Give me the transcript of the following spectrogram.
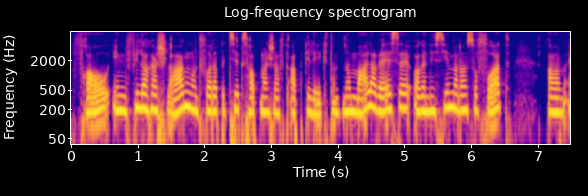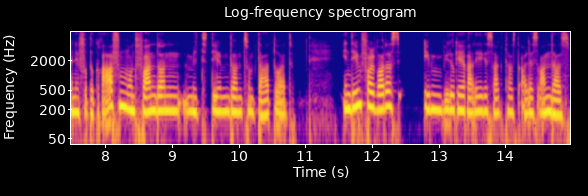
Frau in Villach erschlagen und vor der Bezirkshauptmannschaft abgelegt. Und normalerweise organisieren wir dann sofort ähm, einen Fotografen und fahren dann mit dem dann zum Tatort. In dem Fall war das eben, wie du gerade gesagt hast, alles anders.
